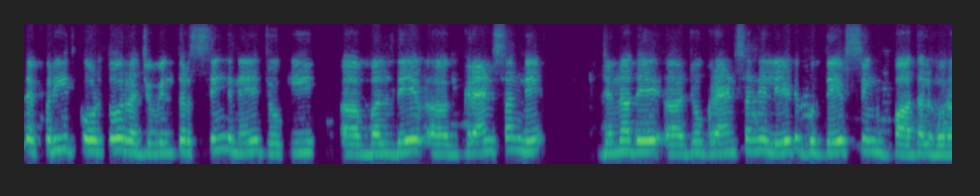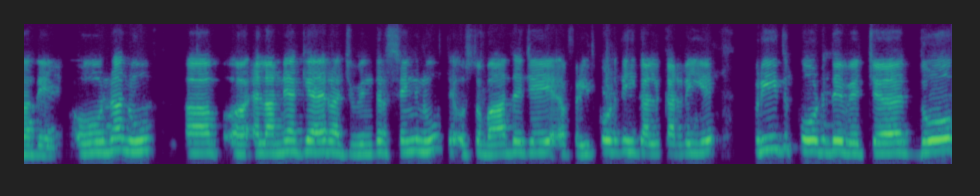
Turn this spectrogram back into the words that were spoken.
ਤੇ ਫਰੀਦਕੋਟ ਤੋਂ ਰਜਵਿੰਦਰ ਸਿੰਘ ਨੇ ਜੋ ਕਿ ਬਲਦੇਵ ਗ੍ਰੈਂਡਸਨ ਨੇ ਜਿਨ੍ਹਾਂ ਦੇ ਅ, ਜੋ ਗ੍ਰੈਂਡਸਨ ਨੇ ਲੇਟ ਗੁਰਦੇਵ ਸਿੰਘ ਬਾਦਲ ਹੋਰਾਂ ਦੇ ਉਹਨਾਂ ਨੂੰ ਅ, ਐਲਾਨਿਆ ਗਿਆ ਹੈ ਰਜਵਿੰਦਰ ਸਿੰਘ ਨੂੰ ਤੇ ਉਸ ਤੋਂ ਬਾਅਦ ਜੇ ਫਰੀਦਕੋਟ ਦੀ ਹੀ ਗੱਲ ਕਰ ਲਈਏ ਫਰੀਦਕੋਟ ਦੇ ਵਿੱਚ ਦੋ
